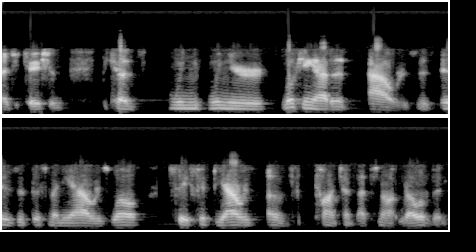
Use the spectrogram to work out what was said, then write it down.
education. Because when when you're looking at it hours is, is it this many hours? Well say 50 hours of content that's not relevant.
